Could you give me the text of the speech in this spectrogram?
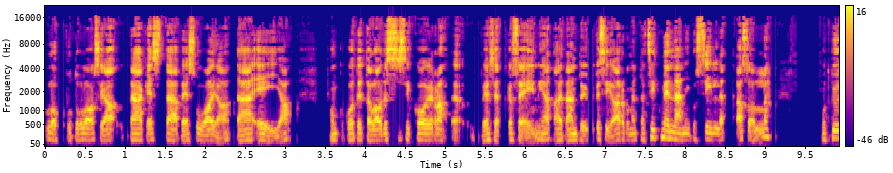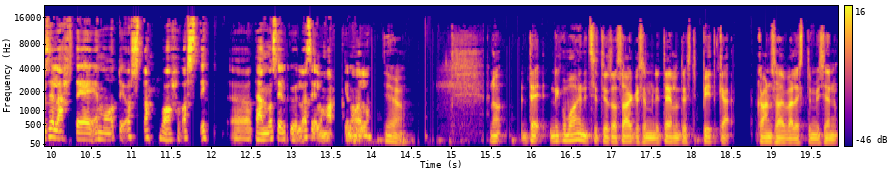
lopputulos ja tämä kestää pesua ja tämä ei ja onko kotitaloudessasi koira, pesetkö seiniä tai tämän tyyppisiä argumentteja. Sitten mennään niin kuin sille tasolle. Mutta kyllä se lähtee emootiosta vahvasti tämmöisillä kyllä sillä markkinoilla. Joo. No te, niin kuin mainitsit jo tuossa aikaisemmin, niin teillä on tietysti pitkä kansainvälistymisen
